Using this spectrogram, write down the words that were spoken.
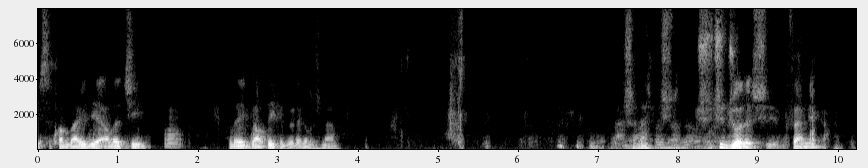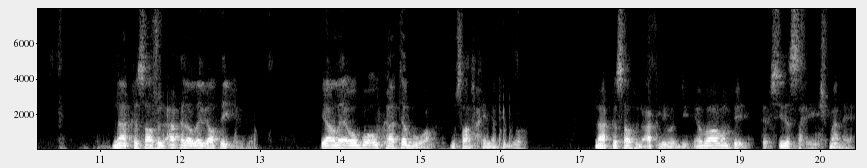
يسبق الله يدي الله شيء الله يقاطيك دولا قبل جنان عشان شو جورش فهميك ناقصات العقل الله دولا يا الله أو بو كاتبوا مصافحين كدوا ناقصات العقل والدين يا بابا في تفسير الصحيح إيش معناه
